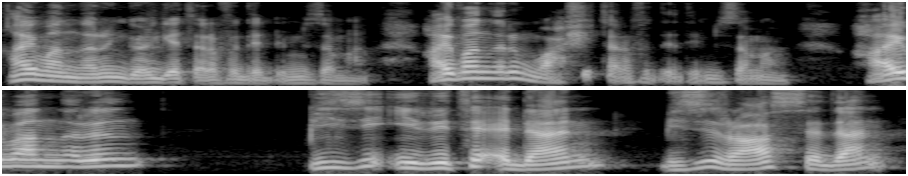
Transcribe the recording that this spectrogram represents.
Hayvanların gölge tarafı dediğimiz zaman, hayvanların vahşi tarafı dediğimiz zaman, hayvanların bizi irite eden, bizi rahatsız eden,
